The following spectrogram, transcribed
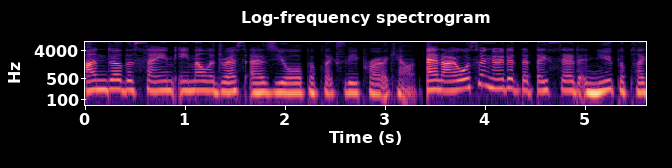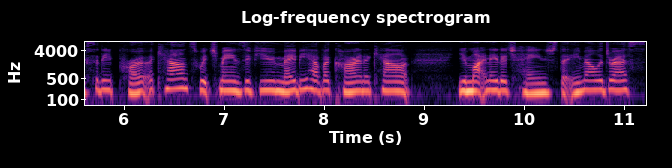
under the same email address as your Perplexity Pro account. And I also noted that they said new Perplexity Pro accounts, which means if you maybe have a current account, you might need to change the email address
